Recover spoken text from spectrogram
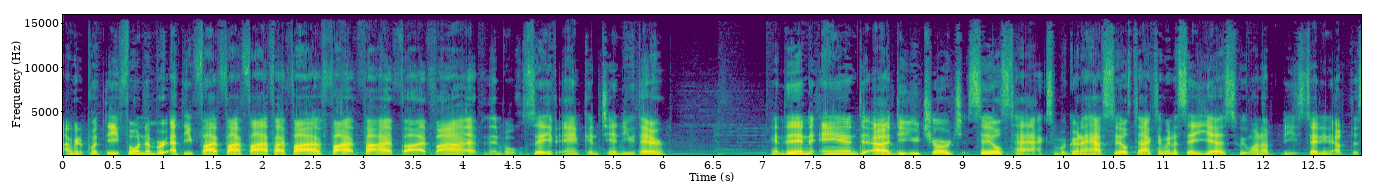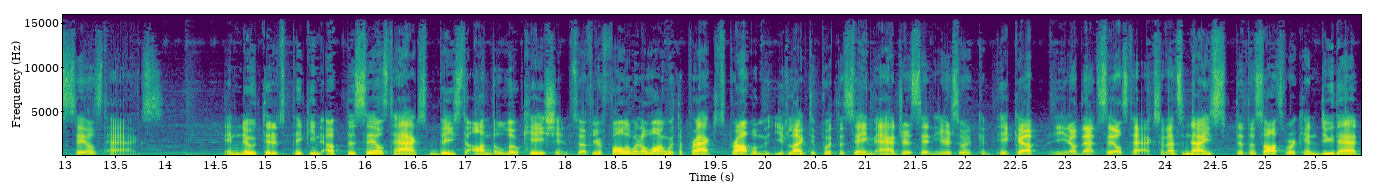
I'm going to put the phone number at the 555555555 and then we'll save and continue there. And then and uh, do you charge sales tax? And we're going to have sales tax. I'm going to say yes. We want to be setting up the sales tax and note that it's picking up the sales tax based on the location. So if you're following along with the practice problem, you'd like to put the same address in here so it can pick up, you know, that sales tax. So that's nice that the software can do that.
